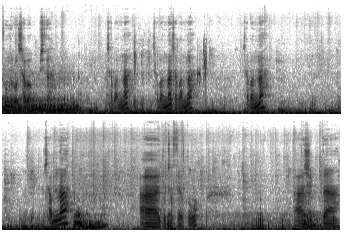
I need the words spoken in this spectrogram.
손으로 잡아 봅시다 잡았나? 잡았나? 잡았나? 잡았나? 잡나? 아 놓쳤어요 또. 아쉽다.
